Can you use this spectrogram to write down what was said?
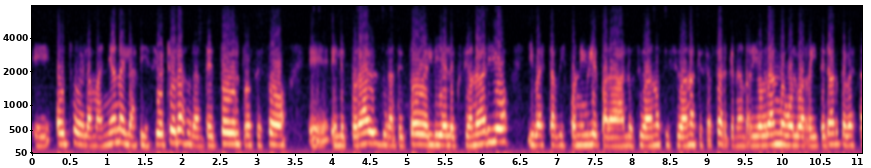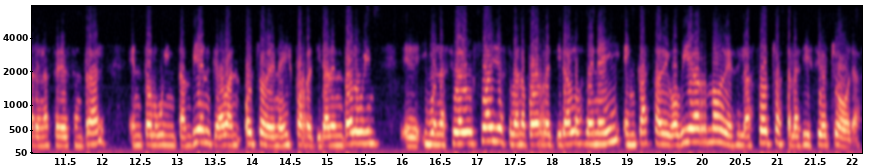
eh, 8 de la mañana y las 18 horas durante todo el proceso eh, electoral, durante todo el día eleccionario y va a estar disponible para los ciudadanos y ciudadanas que se acerquen. En Río Grande, vuelvo a reiterar, que va a estar en la sede central, en Tolwyn también, quedaban 8 DNIs por retirar en Tolwyn. Eh, y en la ciudad de Ushuaia se van a poder retirar los DNI en casa de gobierno desde las 8 hasta las 18 horas.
